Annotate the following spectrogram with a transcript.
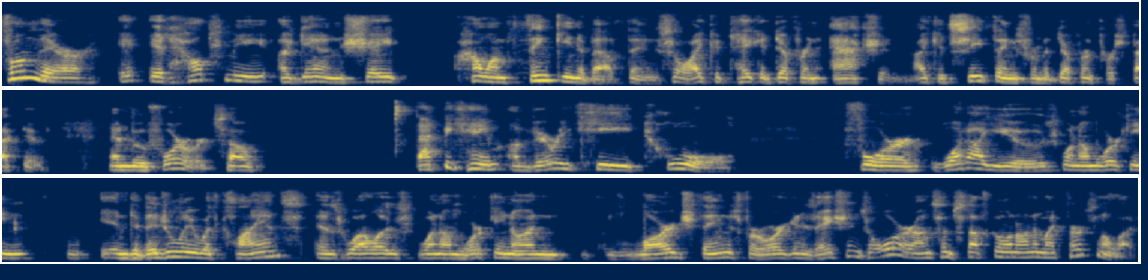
from there it, it helps me again shape how I'm thinking about things so I could take a different action. I could see things from a different perspective and move forward. So that became a very key tool for what I use when I'm working individually with clients as well as when I'm working on large things for organizations or on some stuff going on in my personal life.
